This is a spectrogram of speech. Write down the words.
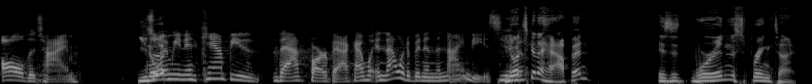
all the time. You know so what? I mean, it can't be that far back. I, w- and that would have been in the 90s. You know what's going to happen? Is it, we're in the springtime,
